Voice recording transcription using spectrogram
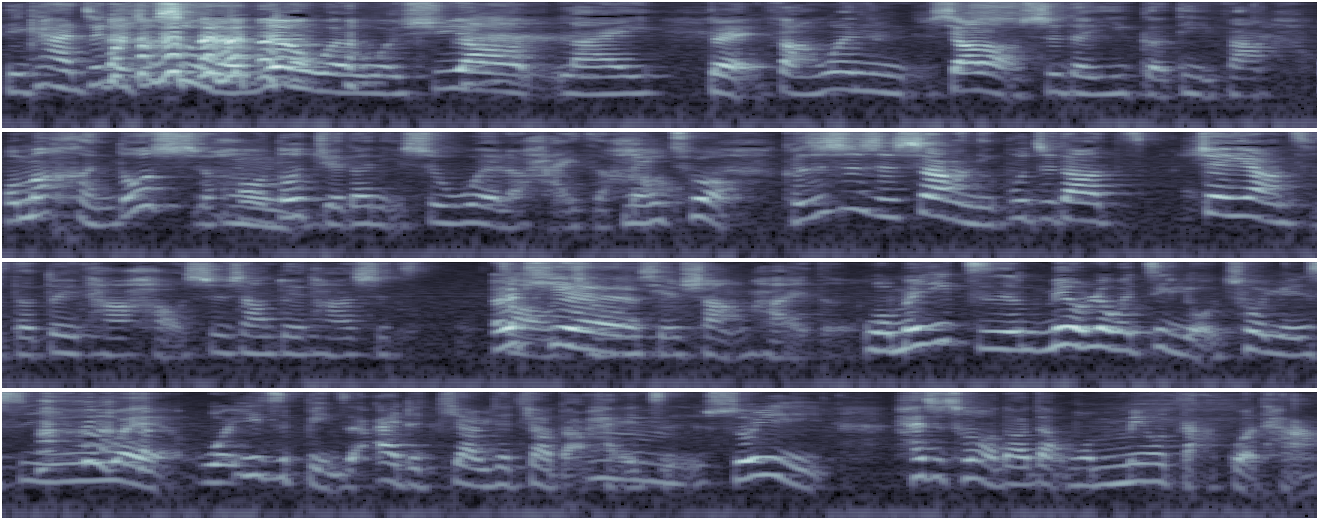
你看，这个就是我认为我需要来 对访问肖老师的一个地方。我们很多时候都觉得你是为了孩子好，没错。可是事实上，你不知道这样子的对他好，事实上对他是而且一些伤害的。我们一直没有认为自己有错，原因是因为我一直秉着爱的教育在教导孩子，所以孩子从小到大，我们没有打过他。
